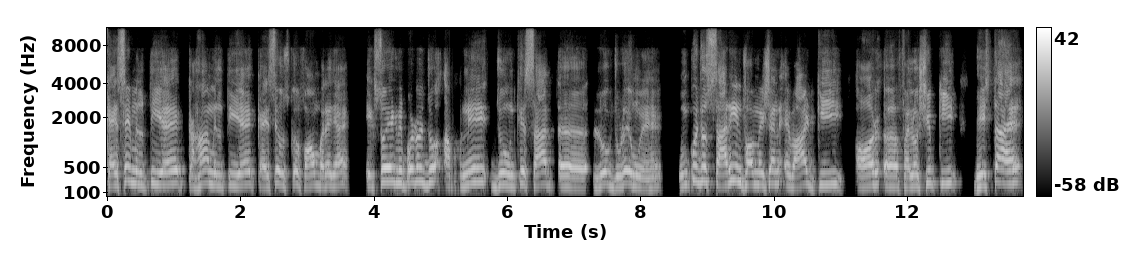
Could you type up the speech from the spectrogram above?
कैसे मिलती है, कहाँ मिलती है, कैसे उसको फॉर्म भरे जाए। 101 रिपोर्टर जो अपने, जो उनके साथ लोग जुड़े हुए हैं, उनको जो सारी इंफॉर्मेशन अवार्ड की और फेलोशिप की भेजता है,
